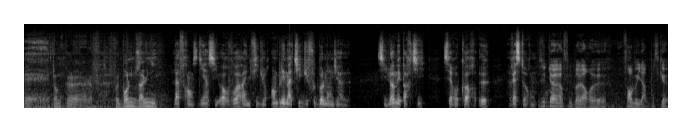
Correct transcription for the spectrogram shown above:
Et donc euh, le football nous a unis. La France dit ainsi au revoir à une figure emblématique du football mondial. Si l'homme est parti, ses records, eux, resteront. C'est un footballeur euh, formidable parce que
